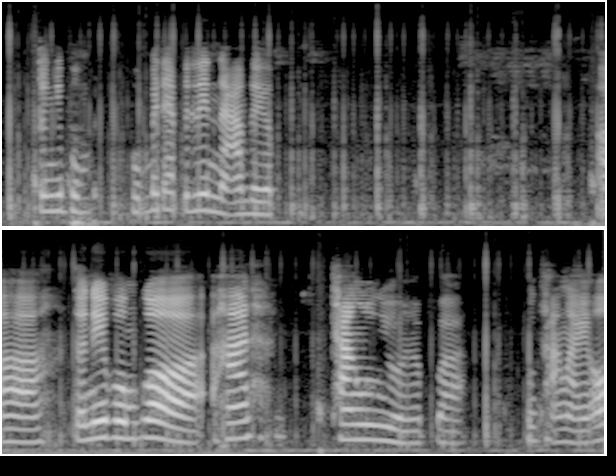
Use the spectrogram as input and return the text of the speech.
ำตรงนี้ผมผมไม่ได้ไปเล่นน้ำเลยครับ อ่า ตอนนี้ผมก็หาทางลงอยู่นะครับว่าลงทางไหนอ๋อ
